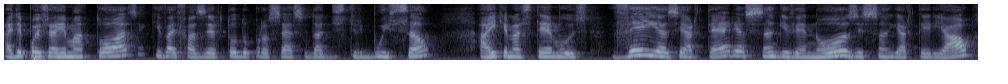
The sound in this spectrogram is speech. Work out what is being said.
Aí depois a hematose, que vai fazer todo o processo da distribuição. Aí que nós temos veias e artérias, sangue venoso e sangue arterial,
